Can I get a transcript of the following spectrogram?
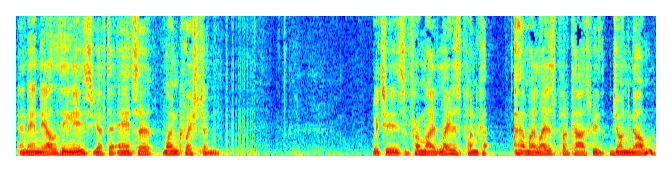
And then the other thing is you have to answer one question, which is from my latest, podca- my latest podcast with John Gomm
